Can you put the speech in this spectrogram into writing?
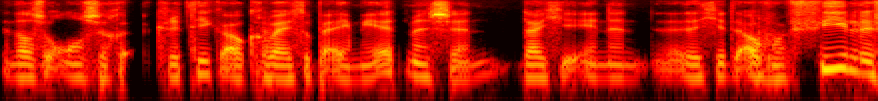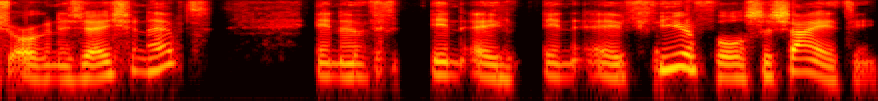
en dat is onze kritiek ook geweest op Amy Edmondson, dat je, in een, dat je het over een fearless organization hebt in een in a, in a fearful society.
